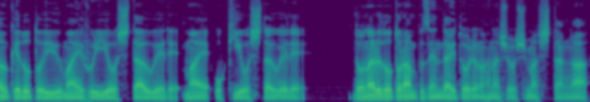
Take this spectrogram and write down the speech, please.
うけどという前振りをした上で前置きをした上でドナルド・トランプ前大統領の話をしましたが、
